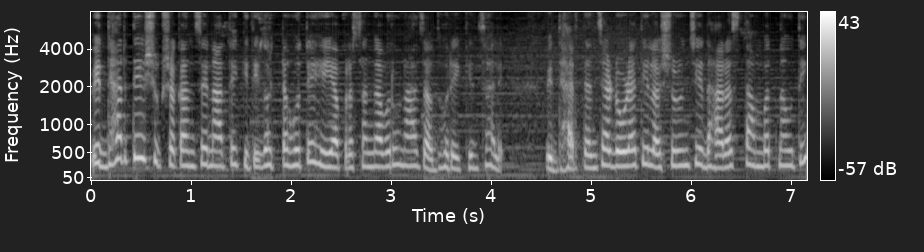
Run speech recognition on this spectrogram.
विद्यार्थी शिक्षकांचे नाते किती घट्ट होते हे या प्रसंगावरून आज अधोरेखित झाले. विद्यार्थ्यांच्या डोळ्यातील अश्रूंची धारच थांबत नव्हती.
